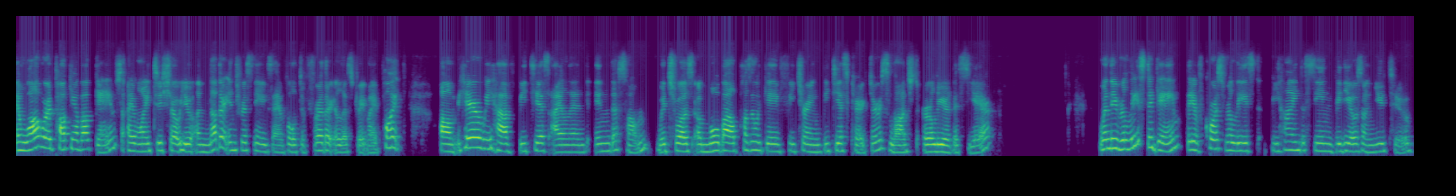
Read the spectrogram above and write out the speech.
And while we're talking about games, I want to show you another interesting example to further illustrate my point. Um, here we have BTS Island in the SEOM, which was a mobile puzzle game featuring BTS characters launched earlier this year. When they released the game, they of course released behind the scene videos on YouTube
